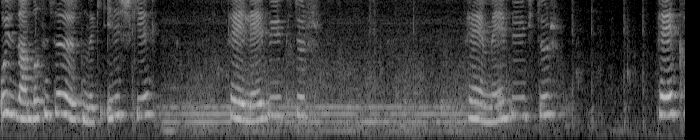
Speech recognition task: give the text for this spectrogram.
O yüzden basınçlar arasındaki ilişki PL büyüktür. PM büyüktür. PK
